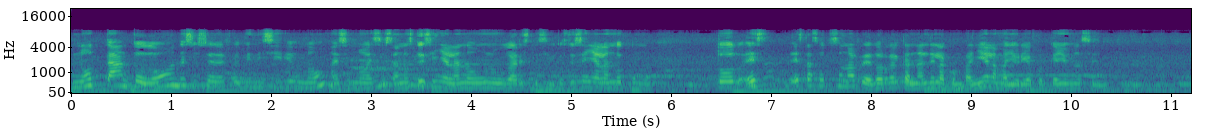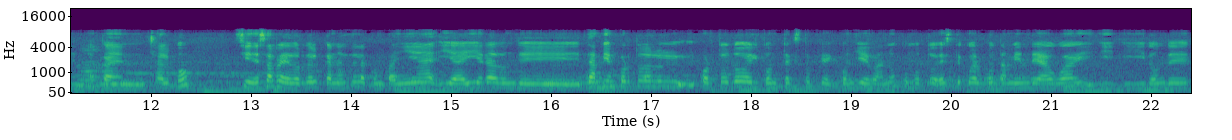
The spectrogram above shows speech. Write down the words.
no tanto dónde sucede el feminicidio, no, eso no es, o sea, no estoy señalando un lugar específico, estoy señalando como todo, es, estas fotos son alrededor del canal de la compañía, la mayoría, porque hay unas en, acá en Chalco, sí, es alrededor del canal de la compañía y ahí era donde también por todo, por todo el contexto que conlleva, ¿no? Como todo este cuerpo también de agua y, y, donde eh,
